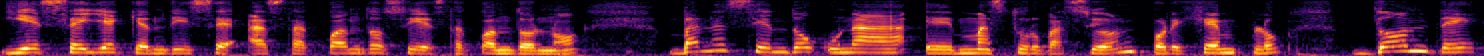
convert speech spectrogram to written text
y es ella quien dice hasta cuándo sí, hasta cuándo no, van haciendo una eh, masturbación, por ejemplo, donde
